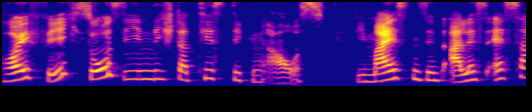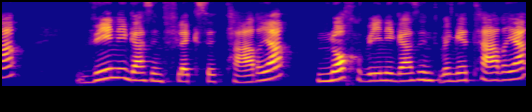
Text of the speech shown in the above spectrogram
häufig. So sehen die Statistiken aus. Die meisten sind Allesesser, weniger sind Flexitarier noch weniger sind Vegetarier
